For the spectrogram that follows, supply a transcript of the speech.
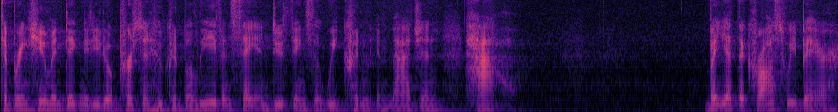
to bring human dignity to a person who could believe and say and do things that we couldn't imagine how. But yet, the cross we bear,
